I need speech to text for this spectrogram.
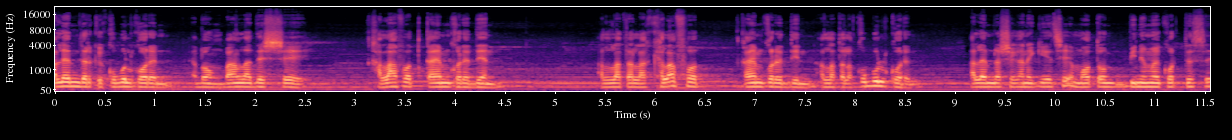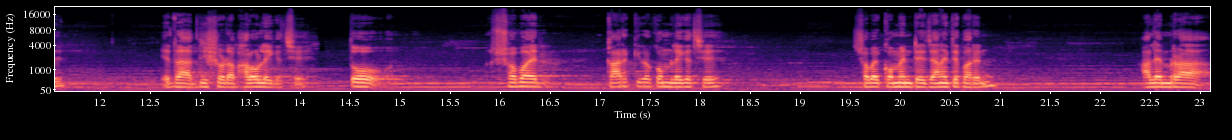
আলেমদেরকে কবুল করেন এবং বাংলাদেশে খালাফত কায়েম করে দেন। আল্লাহ তালা খেলাফত কায়েম করে দিন, আল্লাহ তালা কবুল করেন। আলেমরা সেখানে গিয়েছে মত বিনিময় করতেছে। এটা দৃশ্যটা ভালো লেগেছে। তো সবার কার কীরকম লেগেছে? সবাই কমেন্টে জানাতে পারেন। আলেমরা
